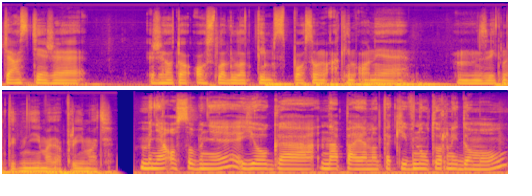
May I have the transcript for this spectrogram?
šťastie, že, že ho to oslovilo tým spôsobom, akým on je mm, zvyknutý vnímať a príjmať. Mňa osobne yoga napája na taký vnútorný domov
